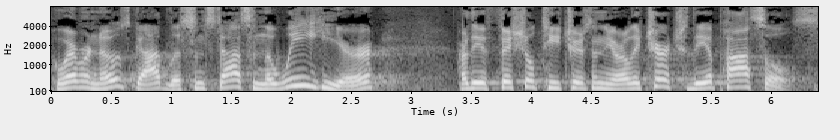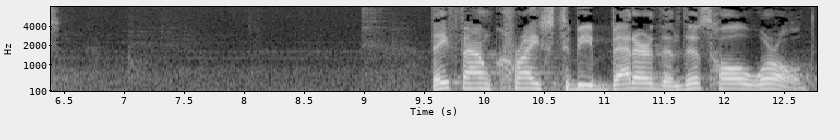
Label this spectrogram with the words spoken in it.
Whoever knows God listens to us. And the we here are the official teachers in the early church, the apostles. They found Christ to be better than this whole world.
